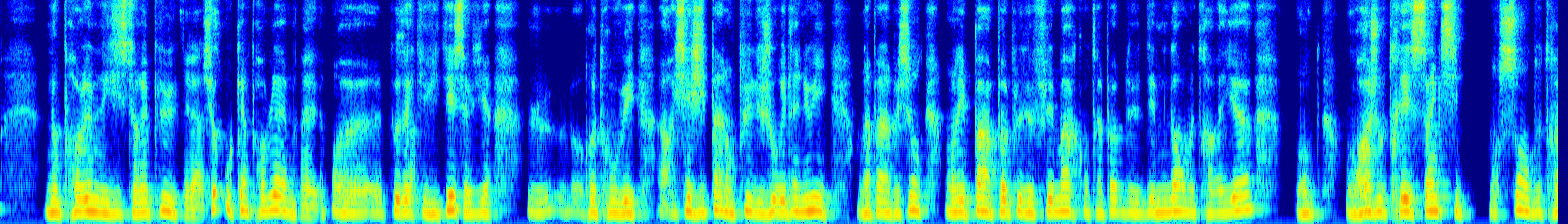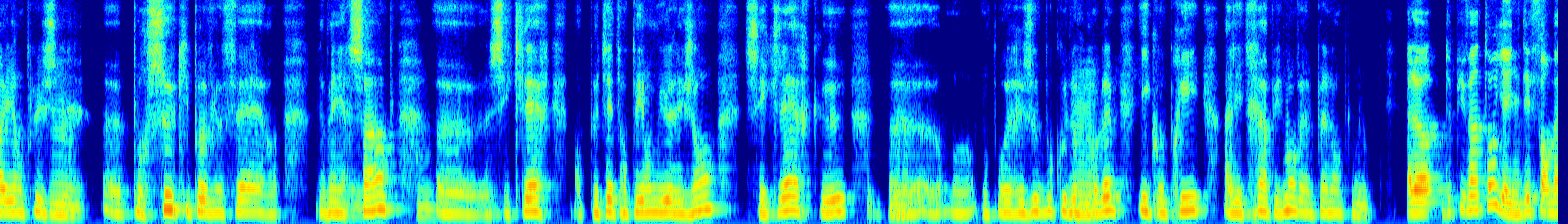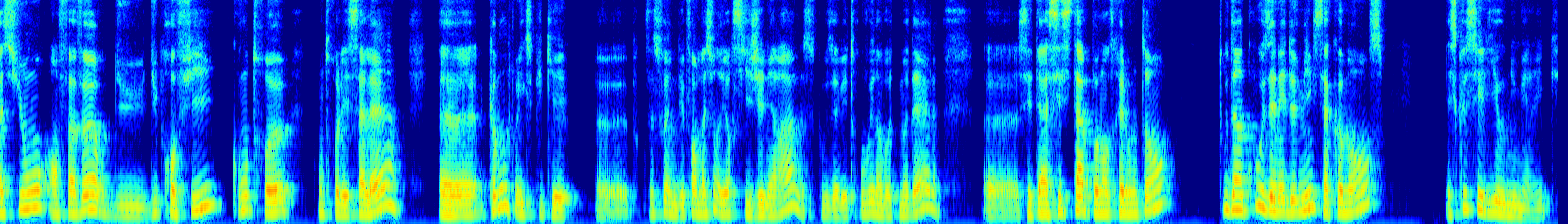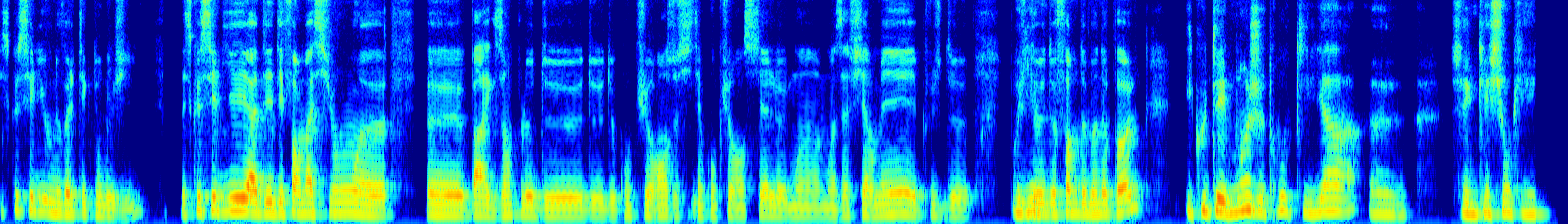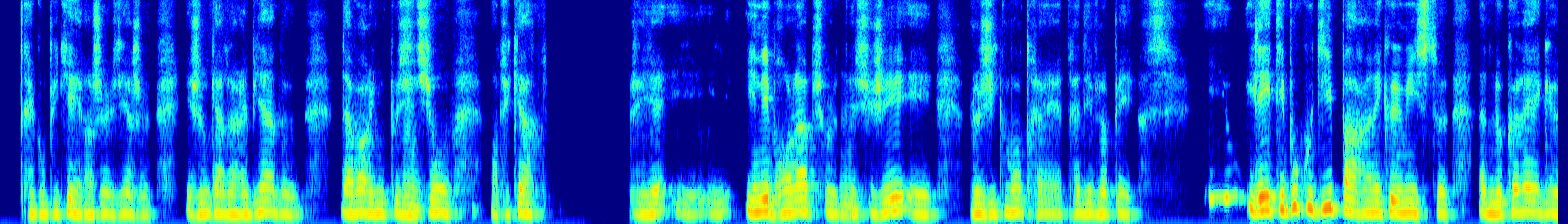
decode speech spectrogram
nos problèmes n'existeraient plus. Hélas. Sur aucun problème. Ouais. Euh, taux d'activité, ça veut dire le- retrouver. Alors, il ne s'agit pas non plus du jour et de la nuit. On n'a pas l'impression, on n'est pas un peuple de flemmards contre un peuple d'énormes travailleurs. On, on rajouterait 5-6% de travail en plus Mm. euh, pour ceux qui peuvent le faire de manière simple. Mm. Euh, c'est clair, peut-être en payant mieux les gens, c'est clair que euh, on, on pourrait résoudre beaucoup de nos Mm. problèmes, y compris aller très rapidement vers le plein emploi. Alors, depuis 20 ans, il y a une déformation en faveur du, du profit contre, contre les salaires. Euh, comment on peut l'expliquer? Euh, Pour que ce soit une déformation d'ailleurs si générale, ce que vous avez trouvé dans votre modèle, euh, c'était assez stable pendant très longtemps. Tout d'un coup, aux années 2000, ça commence. Est-ce que c'est lié au numérique? Est-ce que c'est lié aux nouvelles technologies? Est-ce que c'est lié à des déformations, par exemple, de, de, de concurrence, de systèmes concurrentiels moins, moins affirmés, et plus de, plus Oui. de, de formes de monopole? Écoutez, moi je trouve qu'il y a, euh, c'est une question qui est très compliquée, hein, je veux dire, je, et je me garderai bien d'avoir une position, en tout cas, dire, inébranlable sur le tel Mm. sujet et logiquement très, très développée. Il a été beaucoup dit par un économiste, un de nos collègues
